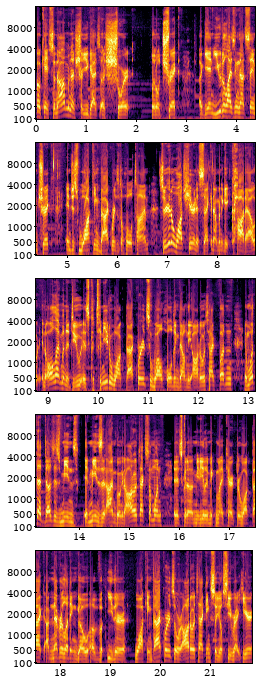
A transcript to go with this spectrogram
Okay, so now I'm to show you guys a short little trick Again, utilizing that same trick and just walking backwards the whole time. So you're going to watch here in a second. I'm going to get caught out. And all I'm going to do is continue to walk backwards while holding down the auto attack button. And what that does is means it means that I'm going to auto attack someone and it's going to immediately make my character walk back. I'm never letting go of either walking backwards or auto attacking. So you'll see right here,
